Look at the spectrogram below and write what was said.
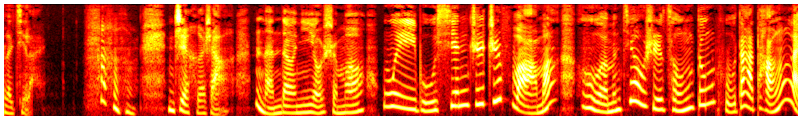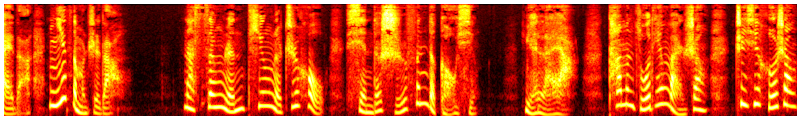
了起来。哼哼哼，这和尚，难道你有什么未卜先知之法吗？我们就是从东土大唐来的，你怎么知道？那僧人听了之后，显得十分的高兴。原来啊，他们昨天晚上这些和尚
